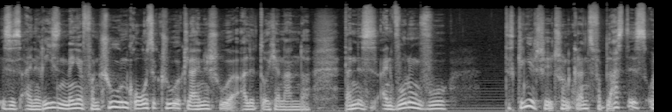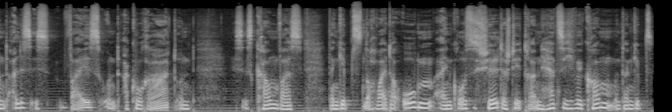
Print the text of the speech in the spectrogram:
ist es eine Riesenmenge von Schuhen, große Schuhe, kleine Schuhe, alle durcheinander. Dann ist es eine Wohnung, wo das Klingelschild schon ganz verblasst ist und alles ist weiß und akkurat und es ist kaum was. Dann gibt es noch weiter oben ein großes Schild, da steht dran herzlich willkommen und dann gibt es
